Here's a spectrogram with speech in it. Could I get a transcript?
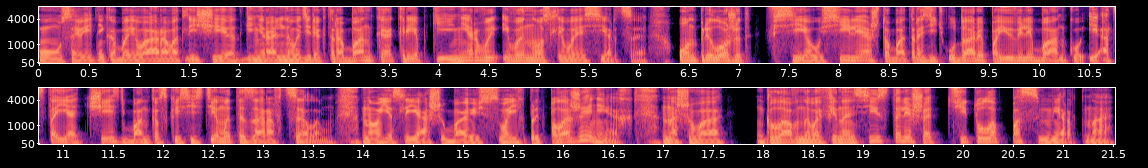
у советника Боевара, в отличие от генерального директора банка, крепкие нервы и выносливое сердце. Он приложит все усилия, чтобы отразить удары по банку и отстоять честь банковской системы Тезара в целом. Но если я ошибаюсь в своих предположениях, нашего главного финансиста лишат титула посмертно.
